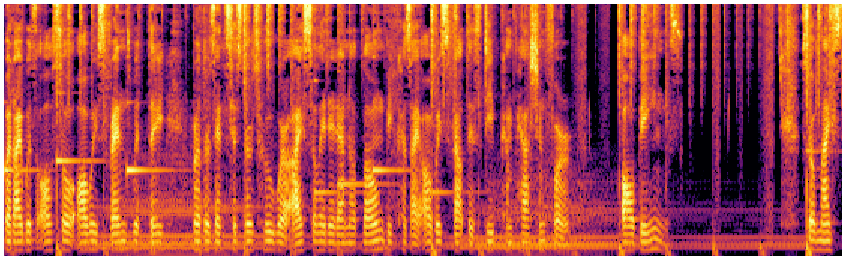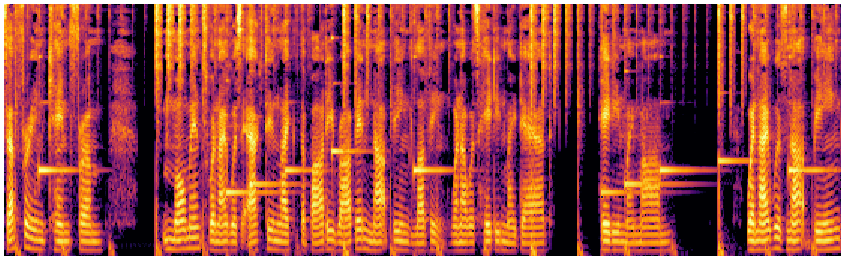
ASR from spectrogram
but I was also always friends with the brothers and sisters who were isolated and alone because I always felt this deep compassion for all beings. So my suffering came from moments when I was acting like the body Robin, not being loving, when I was hating my dad, hating my mom, when I was not being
